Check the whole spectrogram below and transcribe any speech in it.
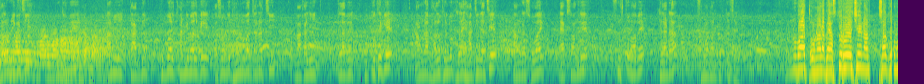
ভালো রেখেছি। আমি কাকদ্বীপ ফুটবল কার্নিভালকে অসংখ্য ধন্যবাদ জানাচ্ছি মা কালী ক্লাবের পক্ষ থেকে। আমরা ভালো খেলব, খেলায় হাজির আছে। আমরা সবাই একসঙ্গে সুষ্ঠুভাবে খেলাটা সমাধান করতে চাই। ধন্যবাদ, ওনারা ব্যস্ত রয়েছেন। আমি আশা করব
